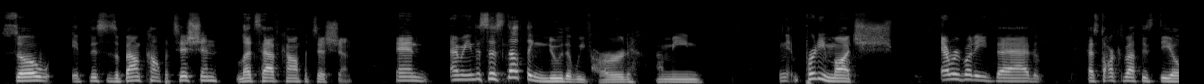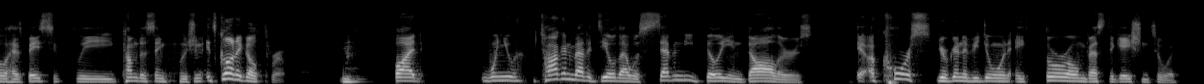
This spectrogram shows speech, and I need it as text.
so if this is about competition, let's have competition. And I mean, this is nothing new that we've heard. I mean, pretty much everybody that has talked about this deal has basically come to the same conclusion. It's going to go through. Mhm. But when you're talking about a deal that was $70 billion, of course, you're going to be doing a thorough investigation to it.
